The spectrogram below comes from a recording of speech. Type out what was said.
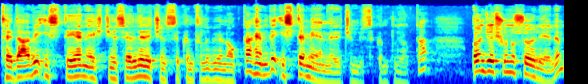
tedavi isteyen eşcinseller için sıkıntılı bir nokta hem de istemeyenler için bir sıkıntılı nokta. Önce şunu söyleyelim.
